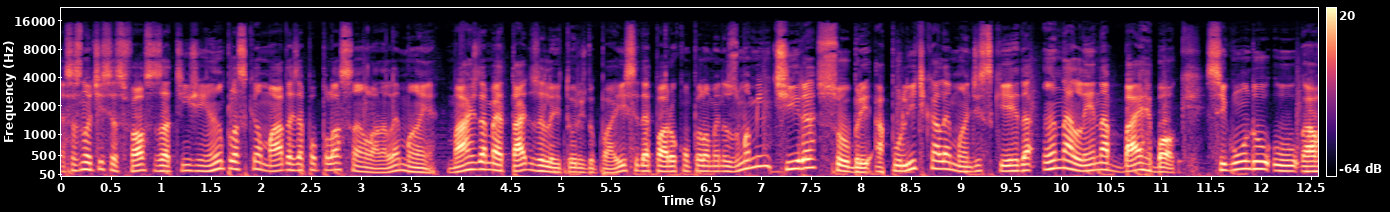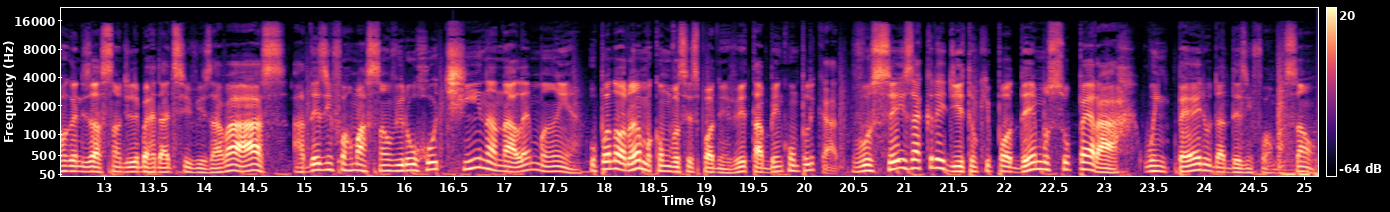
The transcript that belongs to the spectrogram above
Essas notícias falsas atingem amplas camadas da população lá na Alemanha. Mais da metade dos eleitores do país se deparou com pelo menos uma mentira sobre a política alemã de esquerda Annalena Baerbock. Segundo o- a Organização de Liberdades Civis AVAAS, a desinformação virou rotina na Alemanha. O panorama, como vocês podem ver, está bem complicado. Vocês acreditam que podemos superar o império da desinformação?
